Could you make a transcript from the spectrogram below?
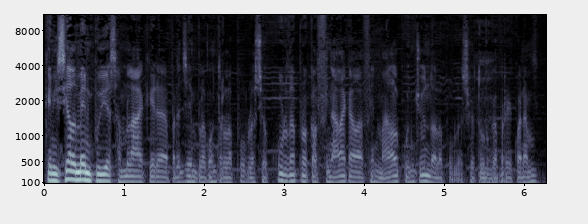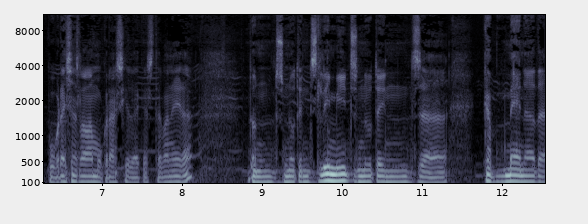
que inicialment podia semblar que era, per exemple, contra la població kurda, però que al final acaba fent mal al conjunt de la població turca, mm. perquè quan empobreixes la democràcia d'aquesta manera, doncs no tens límits, no tens eh, cap mena de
